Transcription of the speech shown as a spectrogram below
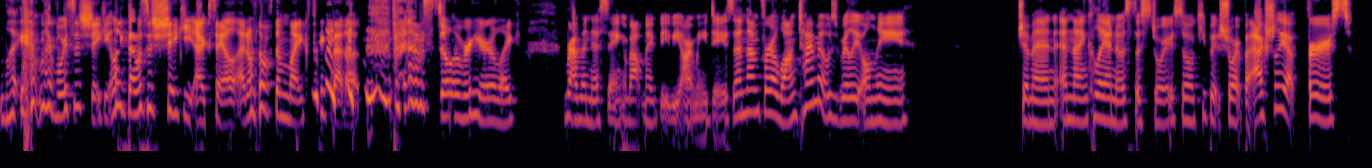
Like my voice is shaking. Like that was a shaky exhale. I don't know if the mic picked that up. but I'm still over here like reminiscing about my baby army days. And then for a long time it was really only Jimin and then Kalea knows the story, so I'll keep it short. But actually at first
